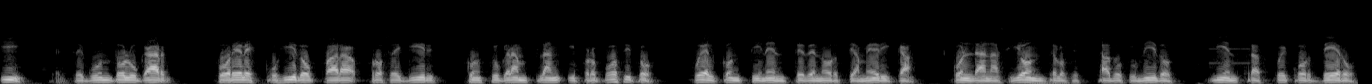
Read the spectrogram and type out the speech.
Y el segundo lugar por él escogido para proseguir con su gran plan y propósito fue el continente de Norteamérica, con la nación de los Estados Unidos, mientras fue Cordero,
